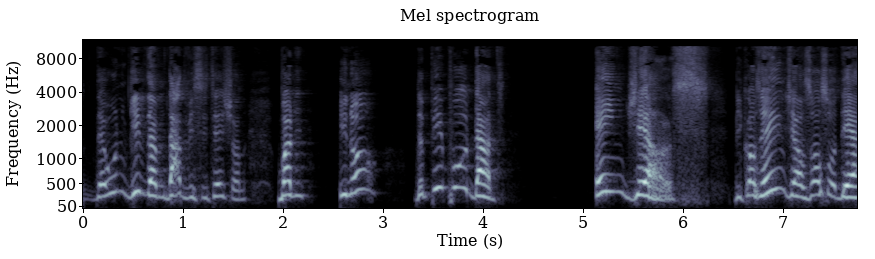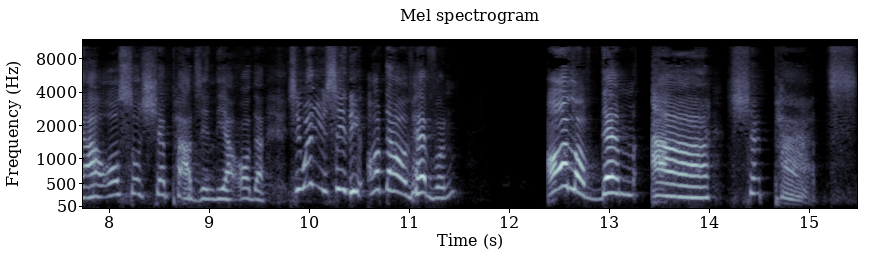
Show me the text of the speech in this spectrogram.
They wouldn't give them that visitation. But, you know, the people that angels, because angels also, there are also shepherds in their order. See, when you see the order of heaven, all of them are shepherds.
